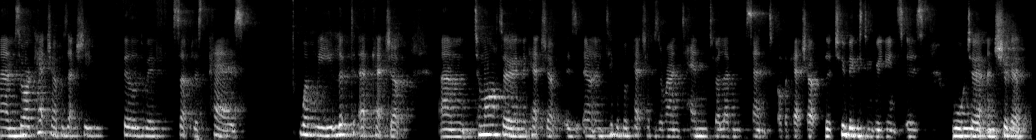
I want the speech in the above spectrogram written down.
Um, so our ketchup is actually filled with surplus pears when we looked at ketchup, um, tomato in the ketchup is, and typical ketchup is around 10 to 11% of a ketchup. The two biggest ingredients is water and sugar.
